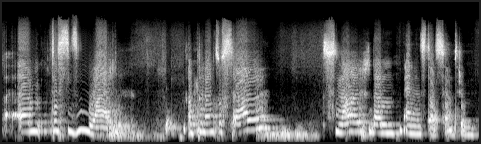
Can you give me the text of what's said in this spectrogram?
ehm, het is te zien waar. Op een autostrade sneller dan in een stadscentrum.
